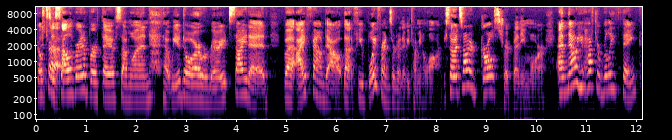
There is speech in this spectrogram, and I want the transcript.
Girls it's trip. to celebrate a birthday of someone that we adore. We're very excited. But I found out that a few boyfriends are going to be coming along. So it's not a girls' trip anymore. And now you have to really think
